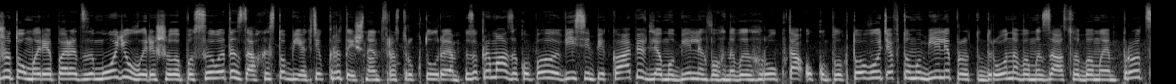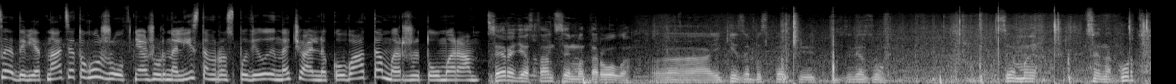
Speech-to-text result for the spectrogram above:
Житомирі перед зимою вирішили посилити захист об'єктів критичної інфраструктури. Зокрема, закупили вісім пікапів для мобільних вогневих груп та укомплектовують автомобілі протидроновими засобами. Про це 19 жовтня журналістам розповіли начальник ОВА та мер Житомира. Це радіостанції Моторола, е, які забезпечують зв'язок. Це ми це на корт.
